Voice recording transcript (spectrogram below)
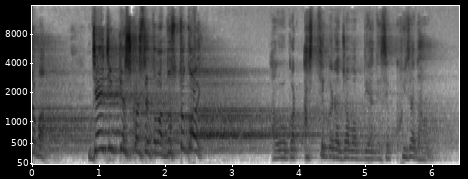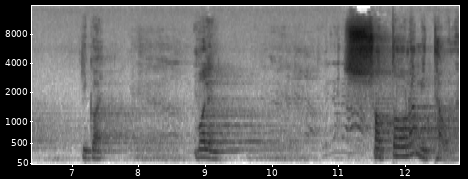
জবাব, যে জিজ্ঞেস করছে, তোমার দোস্ত কই? আবু বকর আস্তে করে জবাব দিয়া দিছে, খুঁজা দাও। কি কয়? বলেন সত্যও না মিথ্যাও না।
